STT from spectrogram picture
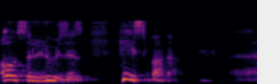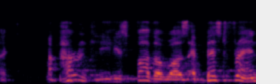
also loses his father. Uh, Apparently, his father was a best friend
